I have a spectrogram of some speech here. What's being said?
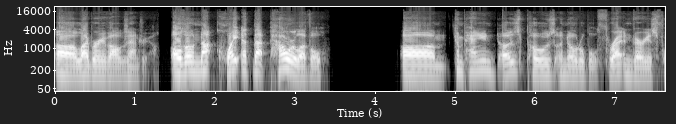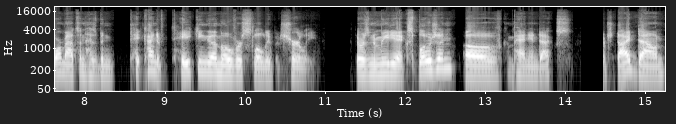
uh, Library of Alexandria. Although not quite at that power level, um, Companion does pose a notable threat in various formats and has been t- kind of taking them over slowly but surely. There was an immediate explosion of Companion decks, which died down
